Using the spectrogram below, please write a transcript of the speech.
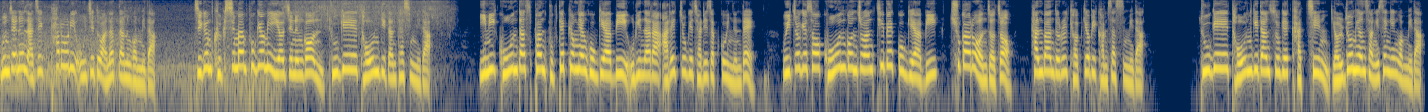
문제는 아직 8월이 오지도 않았다는 겁니다. 지금 극심한 폭염이 이어지는 건 두 개의 더운 기단 탓입니다. 이미 고온다습한 북태평양 고기압이 우리나라 아래쪽에 자리 잡고 있는데 위쪽에서 고온 건조한 티벳 고기압이 추가로 얹어져 한반도를 겹겹이 감쌌습니다. 두 개의 더운 기단 속에 갇힌 열돔 현상이 생긴 겁니다.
